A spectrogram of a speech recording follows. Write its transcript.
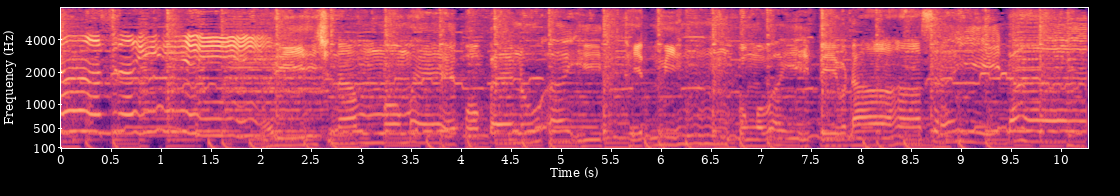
តាស្រីរីឆ្នាំមកមេពពេនោះអីធៀបមានពងអ្វីទេវតាស្រីដែរ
